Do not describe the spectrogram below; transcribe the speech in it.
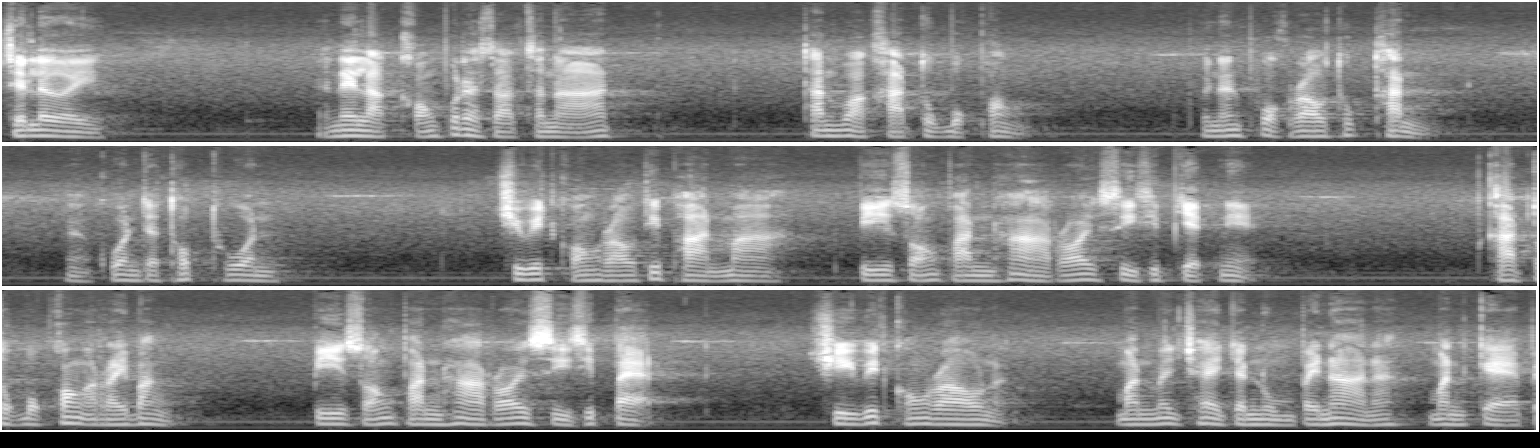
เสียเลย ในหลักของพุทธศาสนา ท่านว่าขาดตกบกพร่อง เพราะนั้นพวกเราทุกท่านควรจะทบทวนชีวิตของเราที่ผ่านมาปี 2547 เนี่ยขาดตกบกพร่องอะไรบ้าง ปี 2548 ชีวิตของเราเนะ่ะมันไม่ใช่จะหนุ่มไปหน้านะ มันแก่ไป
